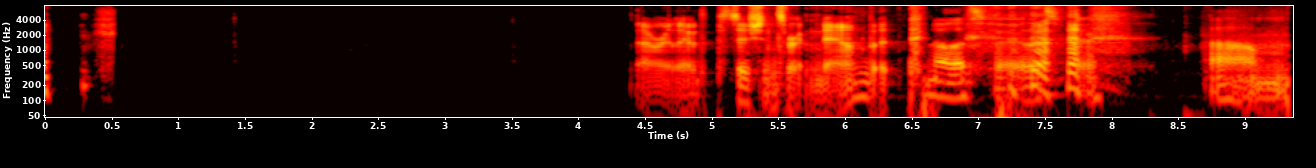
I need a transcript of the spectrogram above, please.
I don't really have the positions written down, but no, that's fair, that's fair. Um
